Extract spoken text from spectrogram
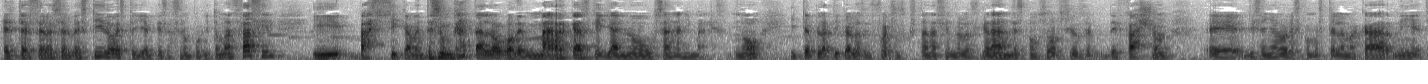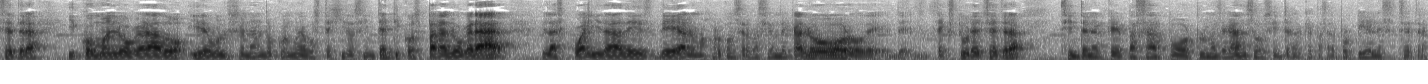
El tercero es el vestido, este ya empieza a ser un poquito más fácil y básicamente es un catálogo de marcas que ya no usan animales, ¿no? Y te platica los esfuerzos que están haciendo los grandes consorcios de, fashion, eh, diseñadores como Stella McCartney, etcétera, y cómo han logrado ir evolucionando con nuevos tejidos sintéticos para lograr las cualidades de a lo mejor conservación de calor o de, textura, etcétera, sin tener que pasar por plumas de ganso, sin tener que pasar por pieles, etcétera.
